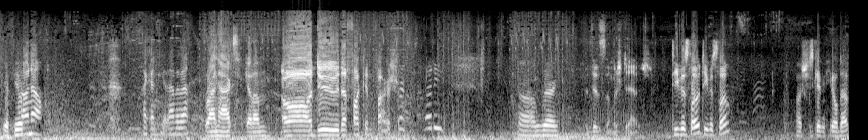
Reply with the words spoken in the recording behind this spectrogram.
You have field? Oh no. I couldn't get out of that. Ryan hacked. Get him. Oh, dude, that fucking fire strike, buddy. Oh, I'm sorry. It did so much damage. Diva's low, Diva's low. Oh, she's getting healed up.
